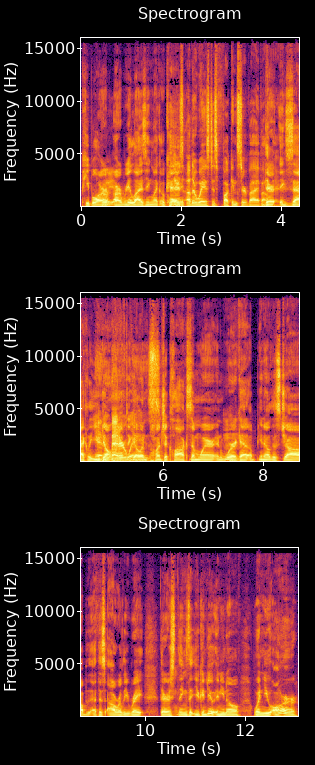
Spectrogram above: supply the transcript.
People are Oh, yeah. are realizing like, okay, There's other ways to fucking survive out there exactly. You And don't have to go and punch a clock somewhere and mm. work at a, you know this job at this hourly rate. There's things that you can do, and you know when you are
